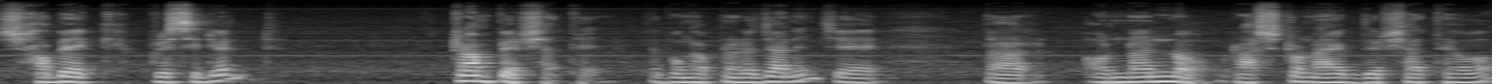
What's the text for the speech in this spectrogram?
সাবেক প্রেসিডেন্ট ট্রাম্পের সাথে। এবং আপনারা জানেন যে তার অন্যান্য রাষ্ট্রনায়কদের সাথেও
